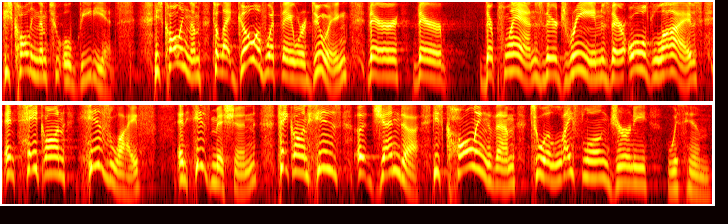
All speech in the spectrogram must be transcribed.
He's calling them to obedience. He's calling them to let go of what they were doing, their, their, their plans, their dreams, their old lives, and take on His life and His mission, take on His agenda. He's calling them to a lifelong journey with Him.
